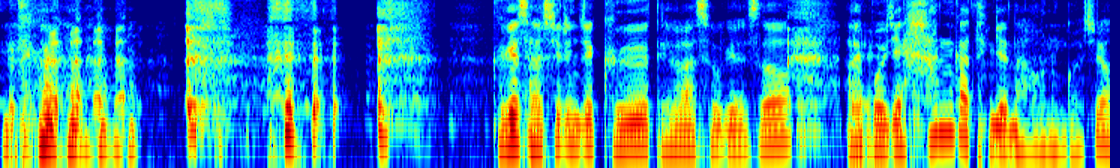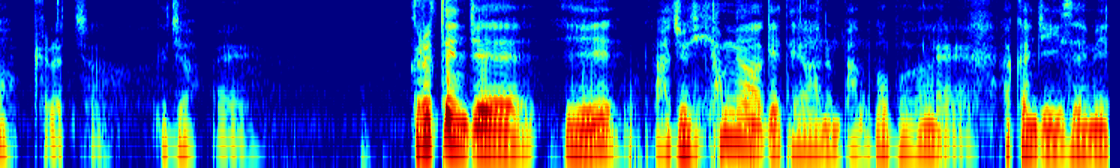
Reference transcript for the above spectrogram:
그게 사실 이제 그 대화 속에서 네. 아버지의 한 같은 게 나오는 거죠. 그렇죠. 그죠? 네. 그럴 때 이제 이 아주 현명하게 대화하는 방법은 네. 아까 이제 이쌤이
